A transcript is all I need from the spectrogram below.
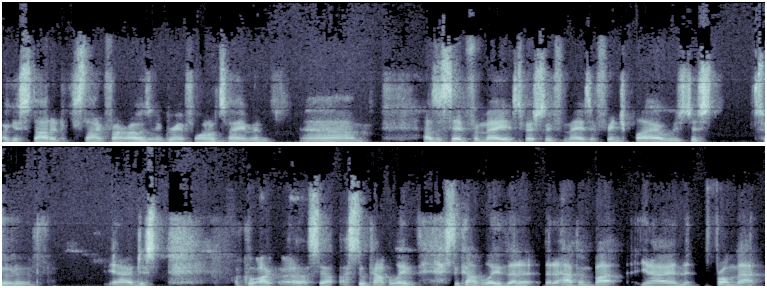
I guess, started starting front rows in a grand final team. And um, as I said, for me, especially for me as a fringe player, it was just sort of, you know, just. I, I, I still can't believe, I still can't believe that it, that it happened. But you know, and from that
